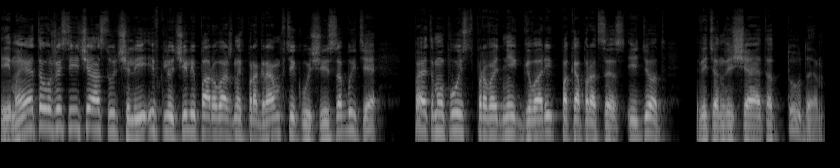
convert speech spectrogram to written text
и мы это уже сейчас учли и включили пару важных программ в текущие события. Поэтому пусть проводник говорит, пока процесс идет – ведь он вещает оттуда.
